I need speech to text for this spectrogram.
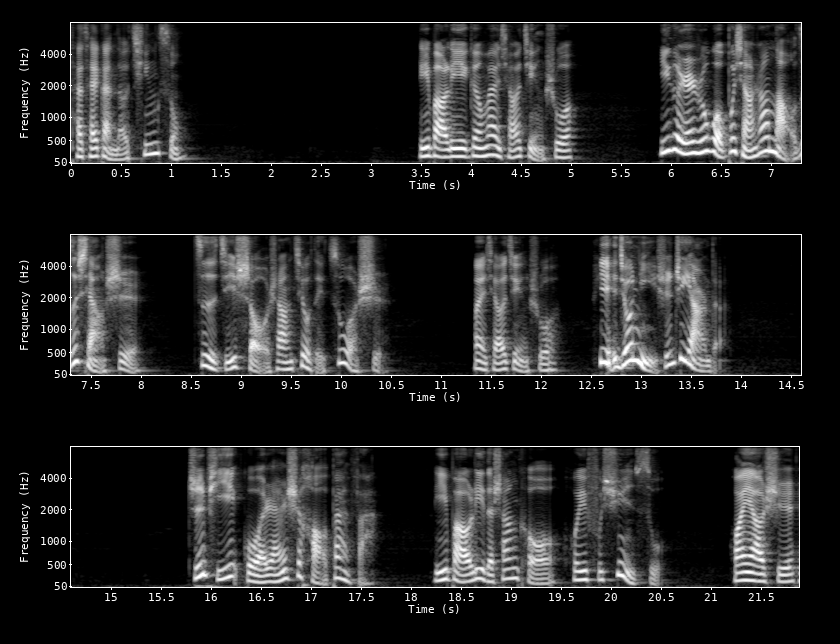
他才感到轻松。李宝莉跟万小景说：“一个人如果不想让脑子想事，自己手上就得做事。”万小景说：“也就你是这样的。”植皮果然是好办法，李宝莉的伤口恢复迅速。换药时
